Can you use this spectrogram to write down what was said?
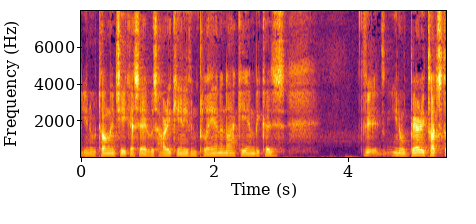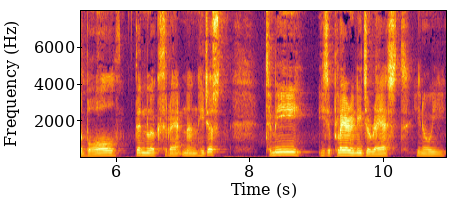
you know, tongue in cheek, I said, was Harry Kane even playing in that game? Because, you know, barely touched the ball, didn't look threatening. He just, to me, he's a player who needs a rest. You know, he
